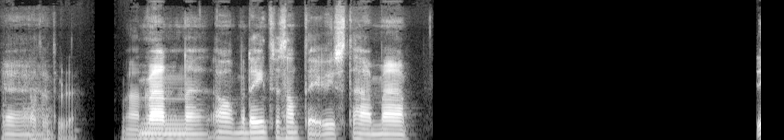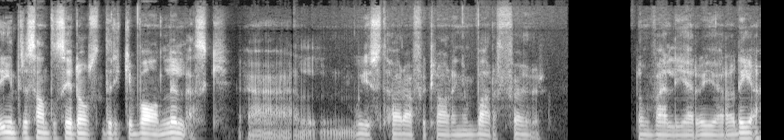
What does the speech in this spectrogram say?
Ja, Eh, jag tror det. Men, Men, eh, eh, ja, men det är intressant det är just det här med Det är intressant att se de som dricker vanlig läsk och just höra förklaringen varför de väljer att göra det.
